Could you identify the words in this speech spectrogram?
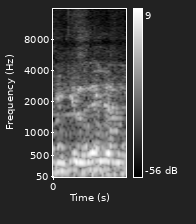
বিকেল হয়ে যাবে।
